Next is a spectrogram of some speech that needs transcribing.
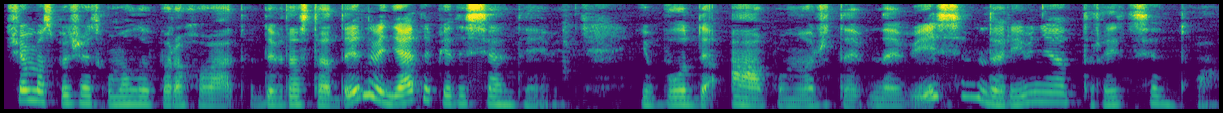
що ми спочатку могли порахувати? 91 відняти 59. І буде А помножити на 8 дорівнює 32.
